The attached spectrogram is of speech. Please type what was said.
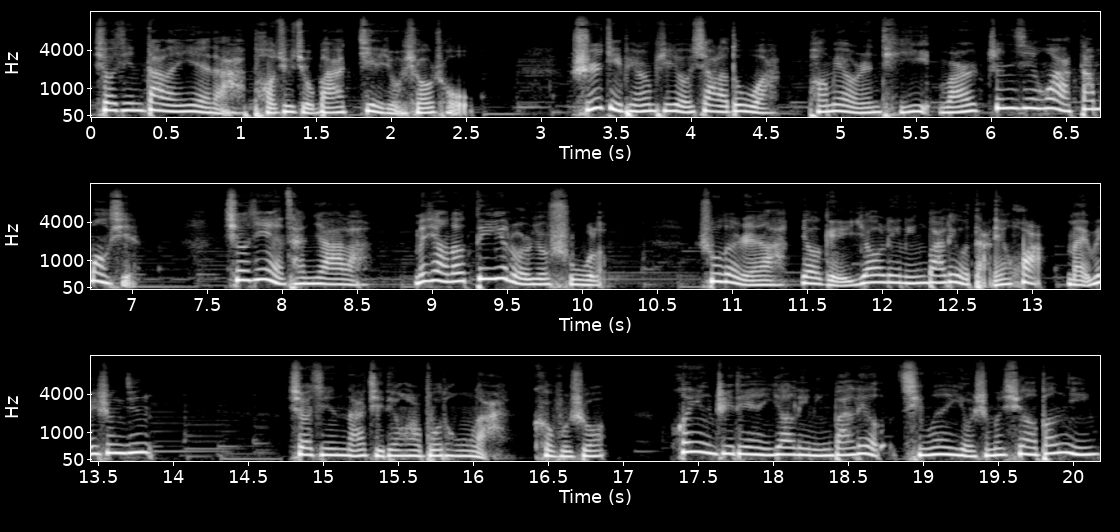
肖金大半夜的跑去酒吧借酒消愁，十几瓶啤酒下了肚啊，旁边有人提议玩真心话大冒险，肖金也参加了，没想到第一轮就输了。输的人啊，要给幺零零八六打电话买卫生巾。肖金拿起电话拨通了，客服说：“欢迎致电幺零零八六，请问有什么需要帮您？”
